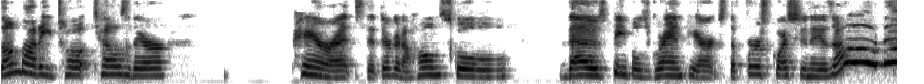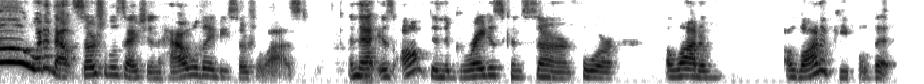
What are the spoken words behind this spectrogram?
somebody ta- tells their parents that they're going to homeschool those people's grandparents, the first question is, oh no, what about socialization? How will they be socialized? And that is often the greatest concern for a lot of a lot of people that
